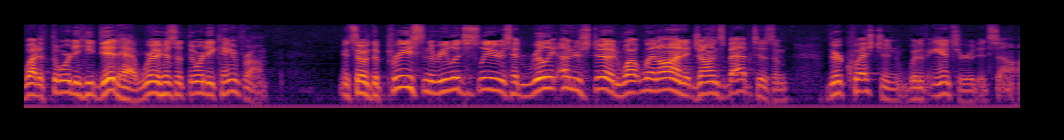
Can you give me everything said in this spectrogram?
what authority he did have, where his authority came from. And so, if the priests and the religious leaders had really understood what went on at John's baptism, their question would have answered itself.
